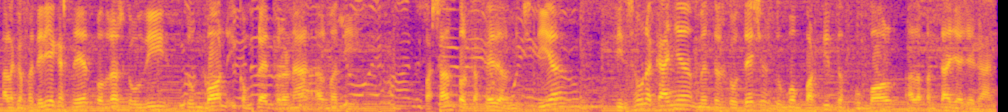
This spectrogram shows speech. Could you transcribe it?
A la cafeteria Castellet podràs gaudir d'un bon i complet berenar al matí, passant pel cafè del migdia fins a una canya mentre gaudeixes d'un bon partit de futbol a la pantalla gegant.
